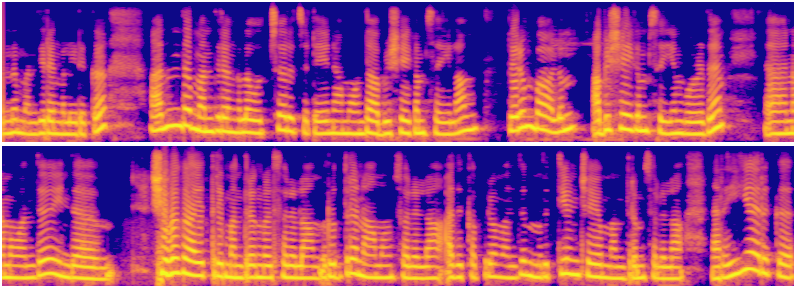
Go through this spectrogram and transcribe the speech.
வந்து மந்திரங்கள் இருக்குது அந்த மந்திரங்களை உச்சரிச்சுட்டே நம்ம வந்து அபிஷேகம் செய்யலாம். பெரும்பாலும் அபிஷேகம் செய்யும் பொழுது நம்ம வந்து இந்த சிவகாயத்ரி மந்திரங்கள் சொல்லலாம் ருத்ர நாமம் சொல்லலாம் அதுக்கப்புறம் வந்து மிருத்யுஞ்சய மந்திரம் சொல்லலாம். நிறைய இருக்குது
